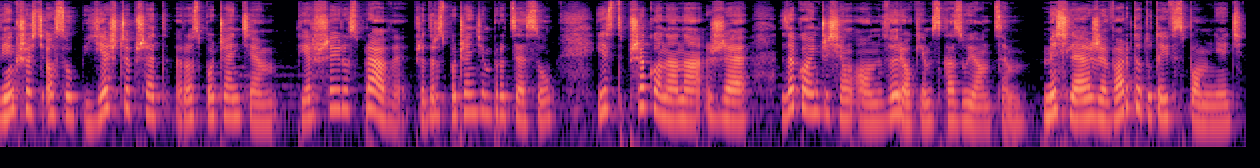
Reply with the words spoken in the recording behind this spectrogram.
Większość osób jeszcze przed rozpoczęciem pierwszej rozprawy, przed rozpoczęciem procesu, jest przekonana, że zakończy się on wyrokiem skazującym. Myślę, że warto tutaj wspomnieć,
